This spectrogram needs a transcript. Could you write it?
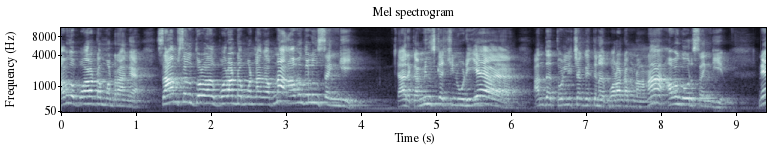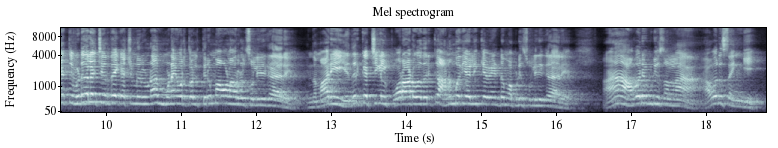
அவங்க போராட்டம் பண்ணுறாங்க சாம்சங் தொழிலாளர் போராட்டம் பண்ணாங்க அப்படின்னா அவங்களும் சங்கி. யார்? கம்யூனிஸ்ட் கட்சியினுடைய அந்த தொழிற்சங்கத்தினர் போராட்டம் பண்ணாங்கன்னா அவங்க ஒரு சங்கி. நேற்று விடுதலை சிறுத்தை கட்சி நிறுவனர் முனைவர் தொழில் திருமாவளவன் அவர்கள் சொல்லியிருக்கிறாரு இந்த மாதிரி எதிர்க்கட்சிகள் போராடுவதற்கு அனுமதி அளிக்க வேண்டும் அப்படின்னு சொல்லியிருக்கிறாரு. ஆ அவர் எப்படி சொல்லலாம் அவர் சங்கி.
